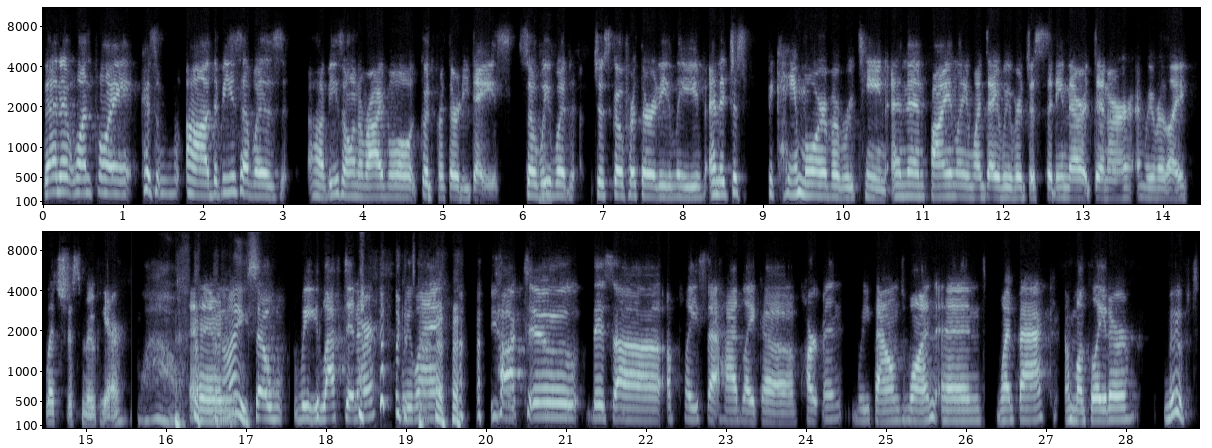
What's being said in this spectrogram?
then at one point cuz uh, the visa was uh, visa on arrival good for 30 days. So we would just go for 30, leave, and it just became more of a routine. And then finally, one day we were just sitting there at dinner and we were like, let's just move here. wow. And Nice. so we left dinner, we went, He's talked to this uh a place that had like a apartment. We found one and went back a month later, moved.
